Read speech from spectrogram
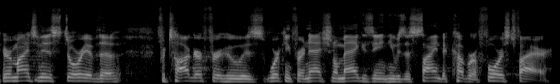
It reminds me of the story of the photographer who was working for a national magazine. He was assigned to cover a forest fire.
